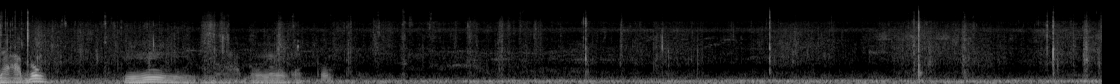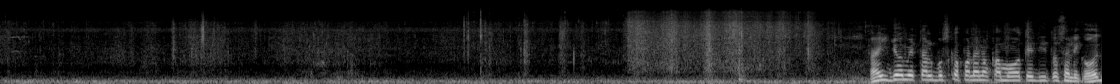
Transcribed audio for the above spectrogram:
Labong. Hmm, labong ng ko. Ay, Jo, may talbos ka pala ng kamote dito sa likod.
